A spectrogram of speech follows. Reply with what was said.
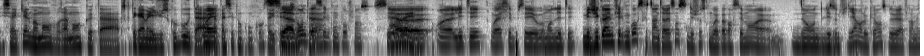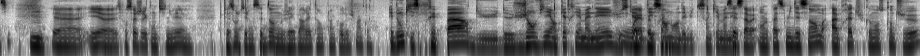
Et c'est à quel moment vraiment que t'as. Parce que t'es quand même allé jusqu'au bout, Ouais. t'as passé ton concours, eu C'est avant de passer le concours, je pense. C'est Ah ouais. euh, l'été, ouais, c'est au moment de l'été. Mais j'ai quand même fait le concours parce que c'était intéressant, c'est des choses qu'on voit pas forcément euh, dans les autres filières, en l'occurrence de la pharmacie. Hmm. Et c'est pour ça que j'ai continué. De toute façon, j'étais lancé dedans, donc j'avais pas arrêté en plein cours de chemin. Quoi. Et donc, il se prépare du, de janvier en quatrième année jusqu'à Ouais, décembre en début de cinquième année. C'est ça, ouais. On le passe mi-décembre. Après, tu commences quand tu veux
